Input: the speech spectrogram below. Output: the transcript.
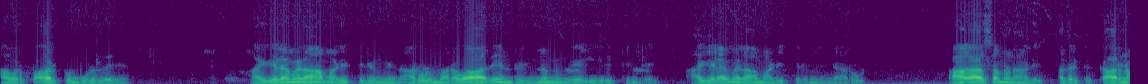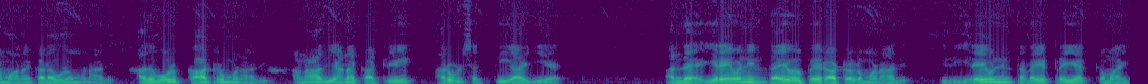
அவர் பார்க்கும் பொழுது அகிலமெல்லாம் அளித்திடும் என் அருள் மறவாது என்று இன்னும் இங்கே இருக்கின்றேன். அகிலமெல்லாம் அளித்திடும் என் அருள். ஆகாசம் அனாதி. அதற்கு காரணமான கடவுளும் அனாதி. அதுபோல் காற்றும் அனாதி. அனாதியான காற்றில் அருள் சக்தியாகிய அந்த இறைவனின் தயவு பேராற்றலும் அனாது. இது இறைவனின் தடையற்ற இயக்கமாய்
